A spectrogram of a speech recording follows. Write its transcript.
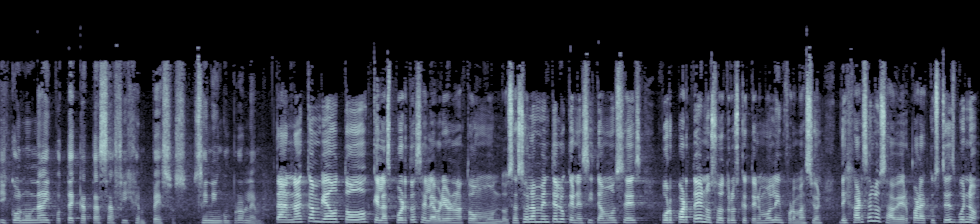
y con una hipoteca tasa fija en pesos, sin ningún problema. Tan ha cambiado todo que las puertas se le abrieron a todo mundo. O sea, solamente lo que necesitamos es, por parte de nosotros que tenemos la información, dejárselo saber para que ustedes, bueno,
